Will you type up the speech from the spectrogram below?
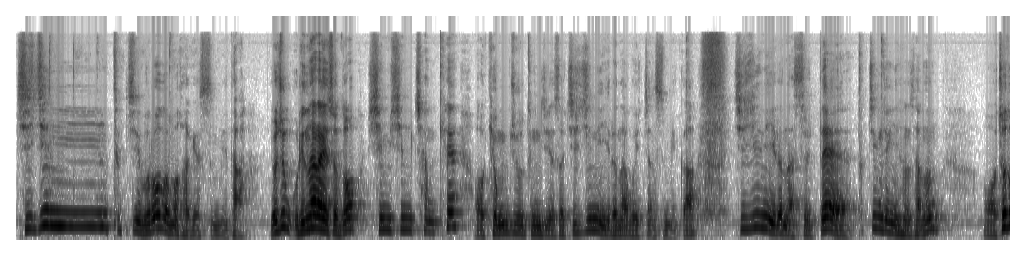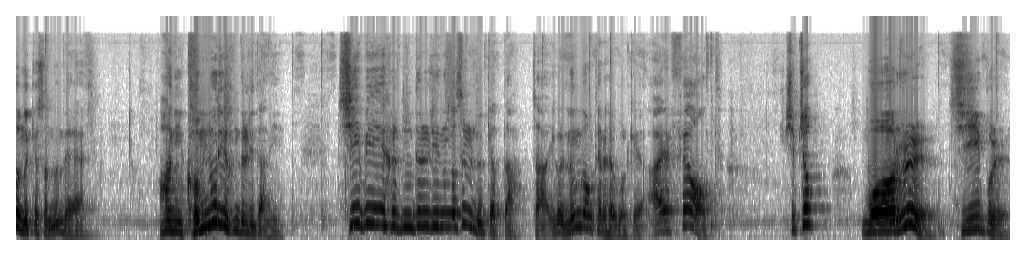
지진 특집으로 넘어가겠습니다. 요즘 우리나라에서도 심심찮게 어, 경주 등지에서 지진이 일어나고 있지 않습니까? 지진이 일어났을 때 특징적인 현상은 어, 저도 느꼈었는데 아니 건물이 흔들리다니 집이 흔들리는 것을 느꼈다. 자, 이걸 능동태로 해볼게요. I felt. 쉽죠? 뭐를, 집을,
